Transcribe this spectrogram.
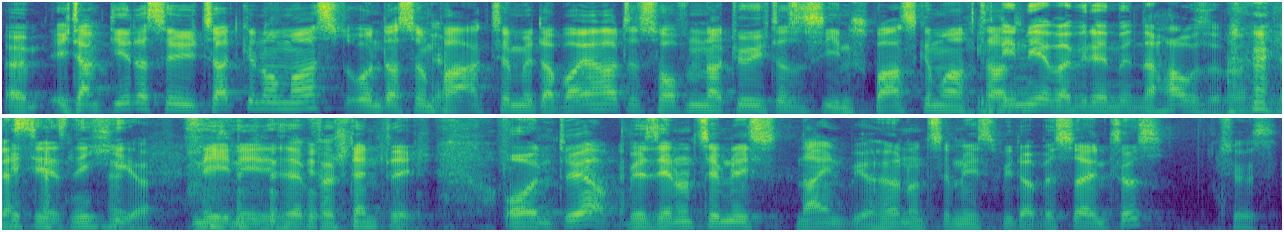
Ähm, ich danke dir, dass du dir die Zeit genommen hast und dass du ein ja. paar Aktien mit dabei hattest. Hoffen natürlich, dass es Ihnen Spaß gemacht ich hat. Ich nehme die aber wieder mit nach Hause. Ne? Ich lasse die jetzt nicht hier. nee, nee, selbstverständlich. Und ja, wir sehen uns demnächst. Nein, wir hören uns demnächst wieder. Bis dahin, tschüss. Tschüss.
